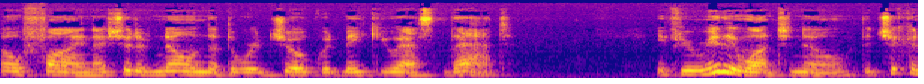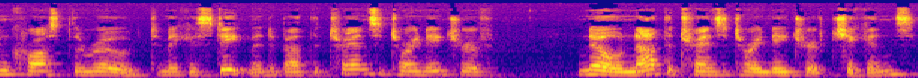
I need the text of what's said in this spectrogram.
Oh, fine, I should have known that the word joke would make you ask that. If you really want to know, the chicken crossed the road to make a statement about the transitory nature of. No, not the transitory nature of chickens.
